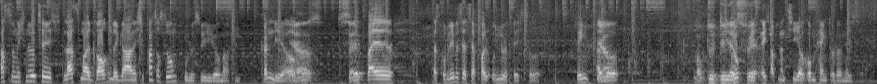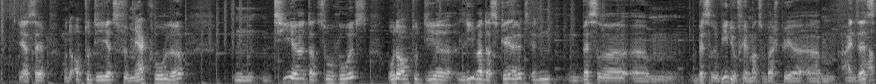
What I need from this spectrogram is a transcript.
hast du nicht nötig, lass mal, brauchen wir gar nicht. Du kannst auch so ein cooles Video machen. Können die ja auch. ja, safe. Weil das Problem ist jetzt ja voll unnötig. So. Bringt, also Ob du dir jetzt für nicht, ob ein Tiger rumhängt oder nicht. Ja, safe. Und ob du dir jetzt für mehr Kohle ein Tier dazu holst oder ob du dir lieber das Geld in eine bessere, ähm, bessere Videofirma zum Beispiel ähm, einsetzt,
